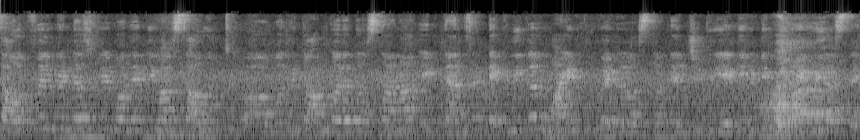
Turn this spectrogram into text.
साऊथ फिल्म इंडस्ट्रीमध्ये किंवा साऊथ मध्ये काम करत असताना एक त्यांचं टेक्निकल माइंड खूप वेगळं असतं. त्यांची क्रिएटिव्हिटी खूप वेगळी असते.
